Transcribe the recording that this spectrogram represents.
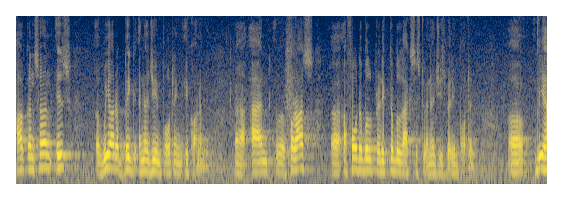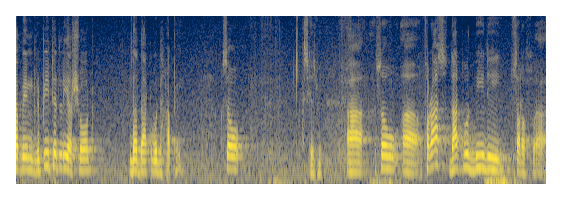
our concern is uh, we are a big energy importing economy. Uh, and uh, for us, affordable, predictable access to energy is very important. We have been repeatedly assured that that would happen. So, excuse me. Uh, so uh, for us, that would be the sort of uh,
